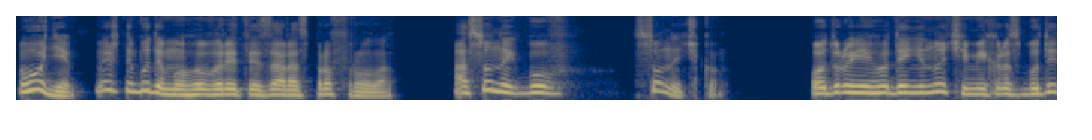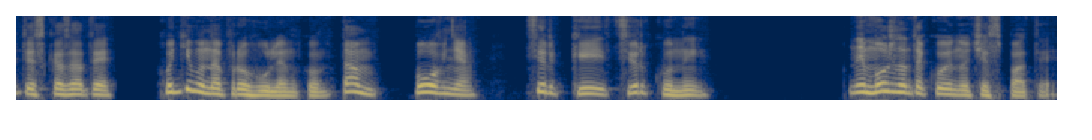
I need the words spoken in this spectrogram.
Годі, ми ж не будемо говорити зараз про фрола. А соник був сонечко. О другій годині ночі міг розбудити і сказати Ходімо на прогулянку, там повня, сірки, цвіркуни. Не можна такої ночі спати.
